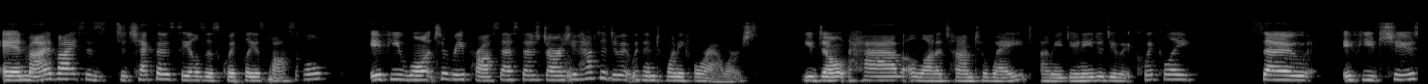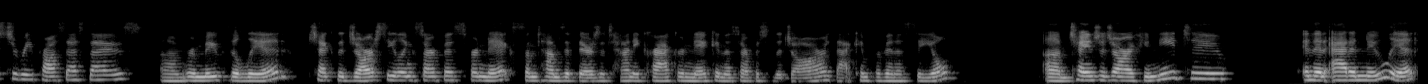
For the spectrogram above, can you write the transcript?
And my advice is to check those seals as quickly as possible. If you want to reprocess those jars, you have to do it within 24 hours. You don't have a lot of time to wait. Um, you do need to do it quickly. So if you choose to reprocess those, um, remove the lid, check the jar sealing surface for nicks. Sometimes if there's a tiny crack or nick in the surface of the jar, that can prevent a seal. Um, change the jar if you need to, and then add a new lid.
